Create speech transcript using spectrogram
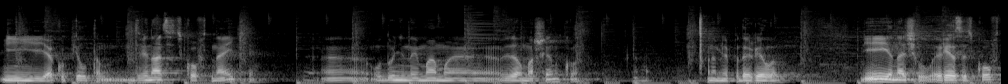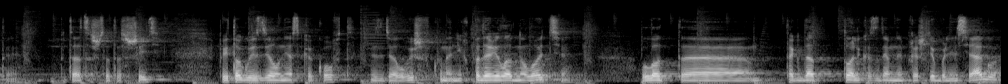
И я купил там 12 кофт Nike. Э, у Дуниной мамы взял машинку. Она мне подарила. И начал резать кофты, пытаться что-то сшить. По итогу сделал несколько кофт, сделал вышивку на них, подарил одну Лотте. Лотта э, тогда только с Демной пришли в Баленсиагу,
